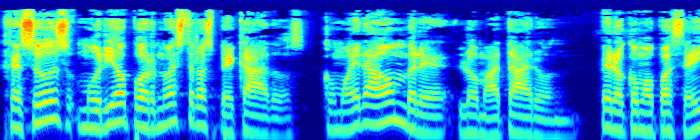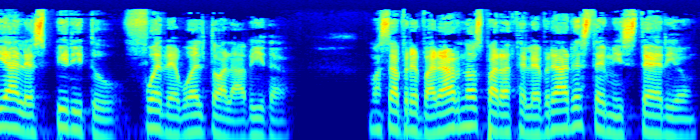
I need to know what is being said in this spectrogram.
Jesús murió por nuestros pecados. Como era hombre, lo mataron, pero como poseía el Espíritu, fue devuelto a la vida. Vamos a prepararnos para celebrar este misterio.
